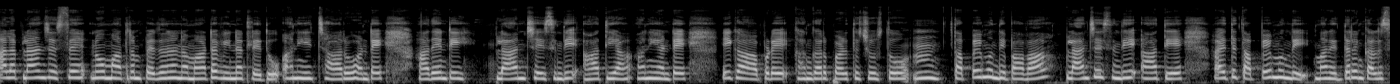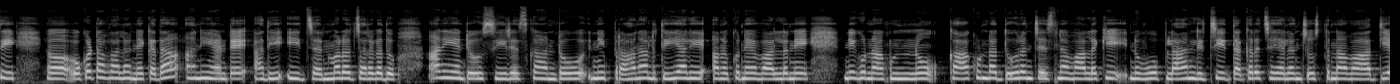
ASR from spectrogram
అలా ప్లాన్ చేస్తే నువ్వు మాత్రం పెదనాన్న మాట వినట్లేదు అని చారు అంటే అదేంటి? ప్లాన్ చేసింది ఆద్య అని అంటే ఇక అప్పుడే కంగారు పడుతూ చూస్తూ తప్పేముంది బావా? ప్లాన్ చేసింది ఆద్యే. అయితే తప్పేముంది? మన ఇద్దరం కలిసి ఒకటవ్వాలనే కదా? అని అంటే అది ఈ జన్మలో జరగదు అని అంటూ సీరియస్గా అంటూ నీ ప్రాణాలు తీయాలి అనుకునే వాళ్ళని నీకు నాకు నువ్వు కాకుండా దూరం చేసిన వాళ్ళకి నువ్వు ప్లాన్లు ఇచ్చి దగ్గర చేయాలని చూస్తున్నావా ఆద్య?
